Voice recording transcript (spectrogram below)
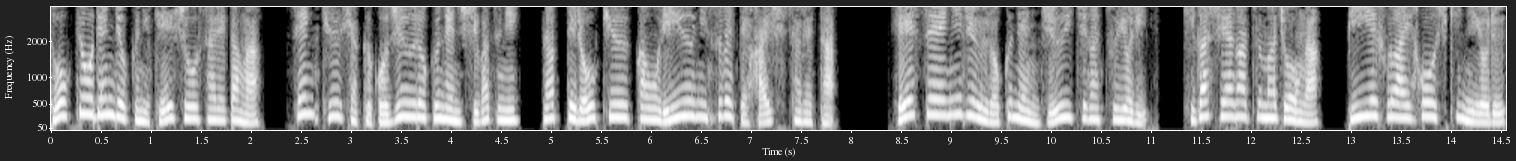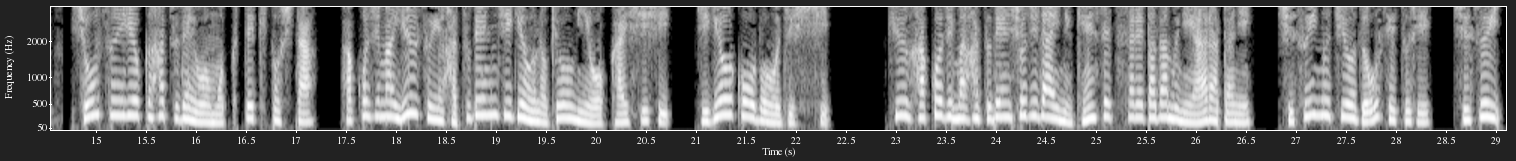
東京電力に継承されたが、1956年4月になって老朽化を理由にすべて廃止された。平成26年11月より、東吾妻城が PFI 方式による小水力発電を目的とした箱島湧水発電事業の協議を開始し、事業公募を実施。旧箱島発電所時代に建設されたダムに新たに取水口を増設し、取水、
